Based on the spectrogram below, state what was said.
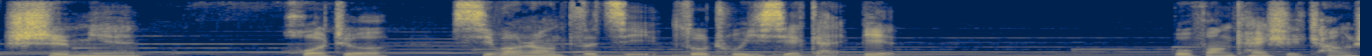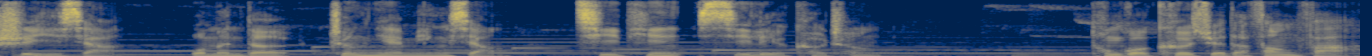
失眠，或者希望让自己做出一些改变，不妨开始尝试一下我们的正念冥想七天系列课程。通过科学的方法、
